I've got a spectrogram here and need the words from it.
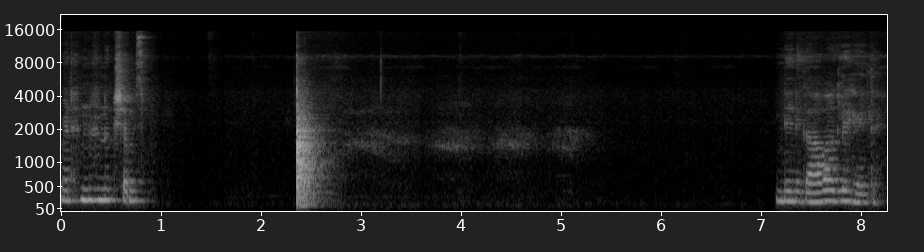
ಮೇಡಮ್ ನನಗೆ ಕ್ಷಮಿಸ್ ನಿನಗೆ ಆವಾಗಲೇ ಹೇಳಿದೆ.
